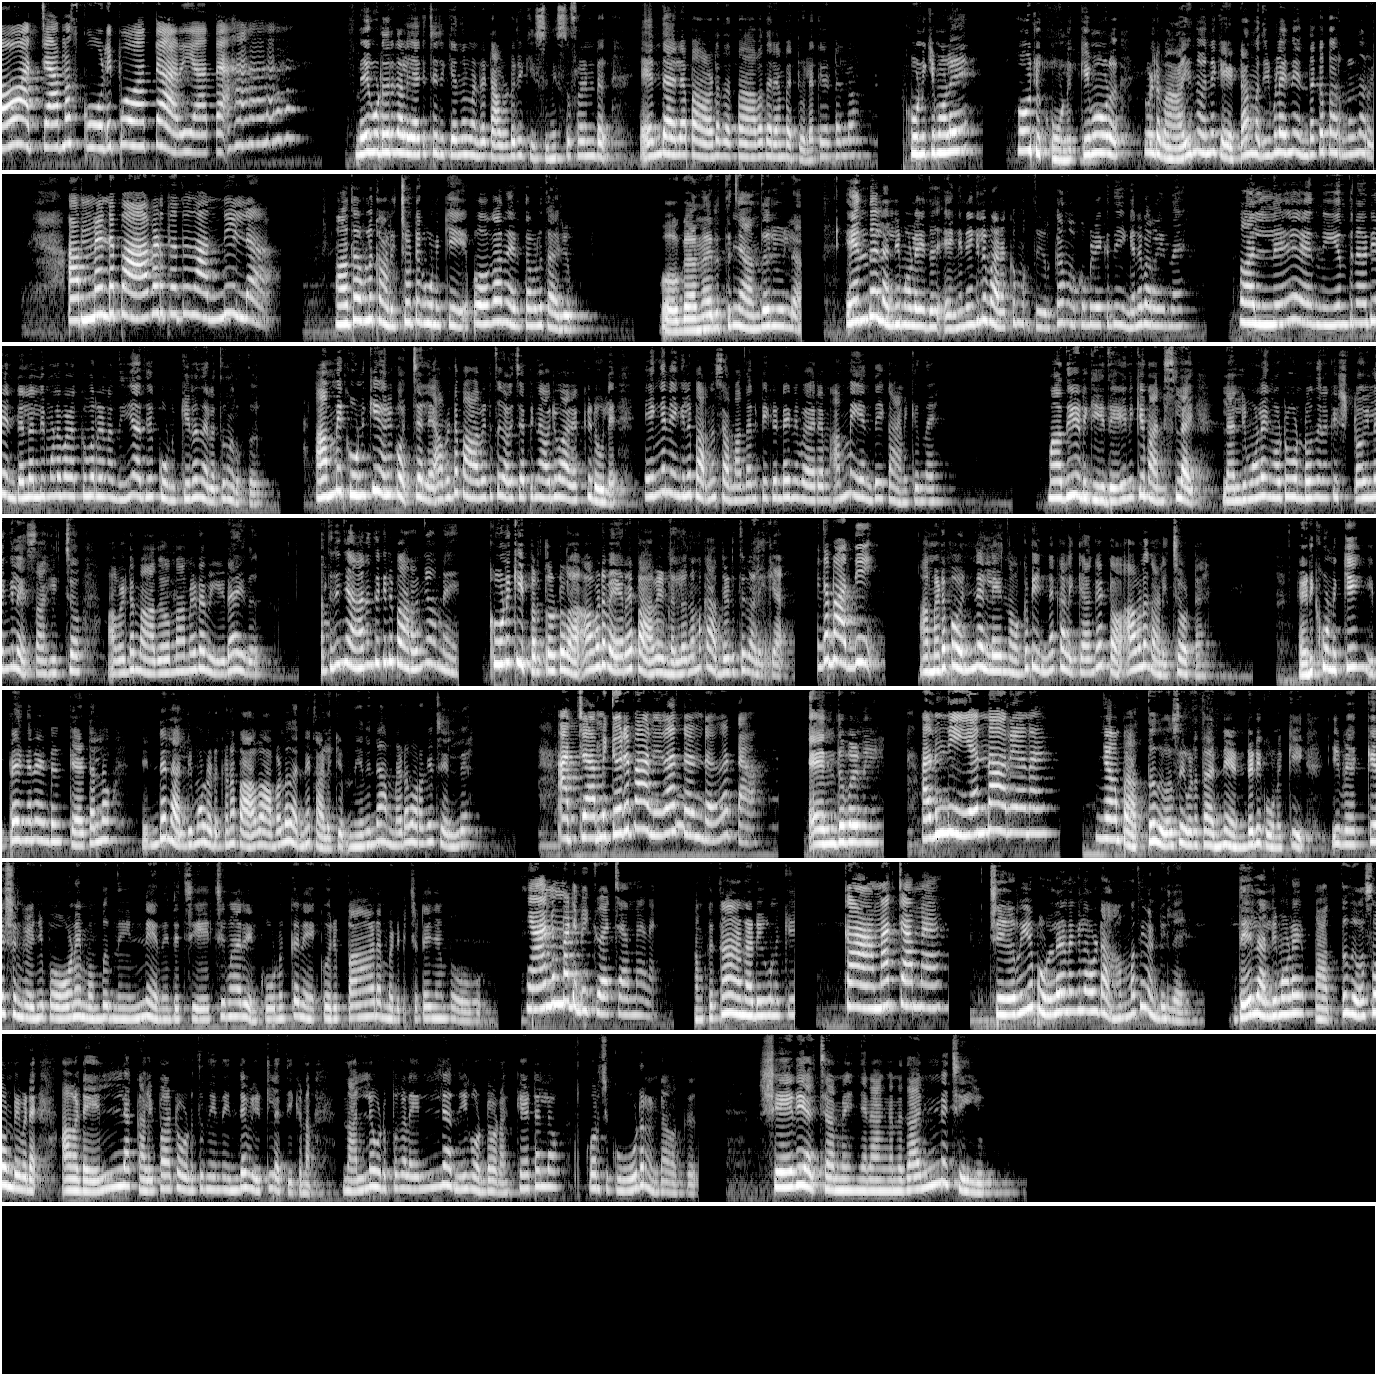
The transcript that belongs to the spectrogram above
ഓ അച്ചാമ്മ സ്കൂളിൽ പോവാത്ത അറിയാത്ത നീ കൂടുതൽ കളിയാക്കി വേണ്ടിട്ട് അവിടെ ഒരു കിസ്മിസ് ഫ്രണ്ട് എന്തായാലും പാവ പാവ തരാൻ പറ്റൂല കേട്ടല്ലോ? കുണിക്ക് മോളെ? ഒരു കുണിക്ക് മോൾ. ഇവിടെ വായിന്ന് തന്നെ കേട്ടാ മതി. ഇവിടെ എന്നെ എന്തൊക്കെ പറഞ്ഞു അത് അവൾ കളിച്ചോട്ടെ കുണിക്ക്. പോകാൻ നേരത്ത് അവൾ തരും. പോകാൻ നേരത്ത് ഞാൻ തരൂല. എന്താ ലല്ലി മോളെ ഇത്? എങ്ങനെയെങ്കിലും വഴക്ക് തീർക്കാൻ നോക്കുമ്പോഴേക്ക് നീ ഇങ്ങനെ പറയുന്നേ? അല്ലേ നീ എന്തിനാടി എന്റെ ലല്ലിമോളെ വഴക്ക് പറയണ? നീ ആദ്യം കുണിക്കിനെ നിലത്ത് നിർത്ത്. അമ്മ കുണുക്കി ഒരു കൊച്ചല്ലേ? അവളുടെ പാവെടുത്ത് കളിച്ചാൽ പിന്നെ അവർ വഴക്കിടൂലേ? എങ്ങനെയെങ്കിലും പറഞ്ഞ് സമാധാനിപ്പിക്കേണ്ടതിന് പകരം അമ്മ എന്തേ കാണിക്കുന്നേ? മതി ഇടുക്കിയത് എനിക്ക് മനസ്സിലായി. ലല്ലിമോളെ ഇങ്ങോട്ട് കൊണ്ടുപോകുന്ന നിനക്ക് ഇഷ്ടമില്ലെങ്കിലേ? സഹിച്ചോ. അവളുടെ മാധവമാമയുടെ വീടായത് അതിന് ഞാൻ എന്തെങ്കിലും പറഞ്ഞു അമ്മേ? കുണിക്ക് ഇപ്പുറത്തോട്ട് വാ. അവിടെ വേറെ പാവയുണ്ടല്ലോ. നമുക്ക് അതെടുത്ത് കളിക്കാം. അമ്മയുടെ പൊന്നല്ലേ നമുക്ക് പിന്നെ കളിക്കാം കേട്ടോ. അവൾ കളിച്ചോട്ടെ. എടി കുണിക്ക് ഇപ്പൊ എങ്ങനെയുണ്ട്? കേട്ടല്ലോ? എന്റെ ലല്ലിമോൾ എടുക്കണ പാവ അവൾ തന്നെ കളിക്കും. നീ നിന്റെ അമ്മയുടെ പുറകെ ചെല്ല്. എന്ത് പണി? ഞാൻ പത്ത് ദിവസം ഇവിടെ തന്നെ എണ്ടടി കുണുക്കി. ഈ വെക്കേഷൻ കഴിഞ്ഞ് പോണേ മുമ്പ് നിന്നെ നിന്റെ ചേച്ചിമാരെയും കുണുക്കനെയൊക്കെ ഒരു പാഠം പഠിപ്പിച്ചിട്ടേ ഞാൻ പോകും. നമുക്ക് കാണടി കുണുക്കി. ചെറിയ പുള്ളയാണെങ്കിൽ അവിടെ അമ്മതി കണ്ടില്ലേ? ദേ ലല്ലിമോളെ പത്ത് ദിവസം ഉണ്ട് ഇവിടെ. അവിടെ എല്ലാ കളിപ്പാട്ടും കൊടുത്ത് നീ നിന്റെ വീട്ടിലെത്തിക്കണം. നല്ല ഉടുപ്പുകളെല്ലാം നീ കൊണ്ടുപോകണം. കേട്ടല്ലോ? കുറച്ച് കൂടുതലുണ്ട് അവക്ക് ശരി അച്ചാമ്മേ ഞാൻ അങ്ങനെ തന്നെ ചെയ്യും.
